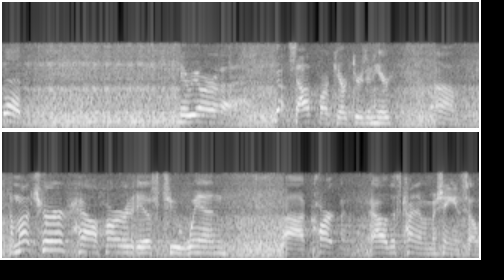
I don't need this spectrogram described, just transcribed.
sad. Here we are. Uh, got South Park characters in here. Um, I'm not sure how hard it is to win uh, Cartman out of this kind of a machine. So,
